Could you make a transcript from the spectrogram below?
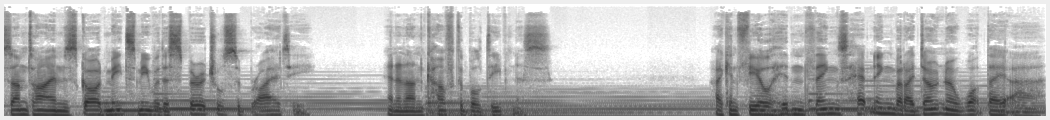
Sometimes God meets me with a spiritual sobriety and an uncomfortable deepness. I can feel hidden things happening, but I don't know what they are.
